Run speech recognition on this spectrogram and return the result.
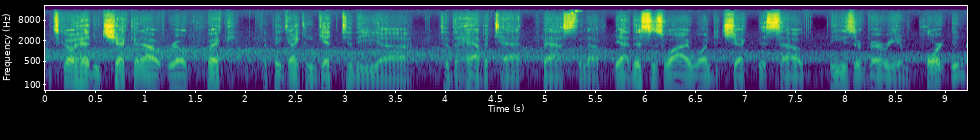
Let's go ahead and check it out real quick. I think I can get to the uh, to the habitat fast enough. Yeah, this is why I wanted to check this out. These are very important.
